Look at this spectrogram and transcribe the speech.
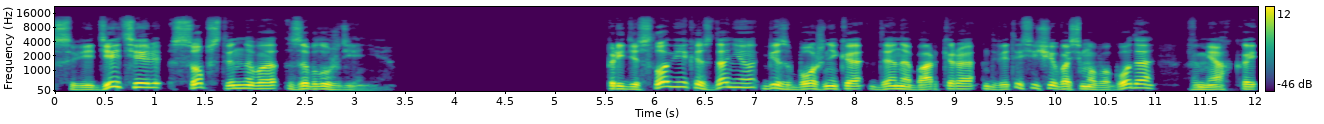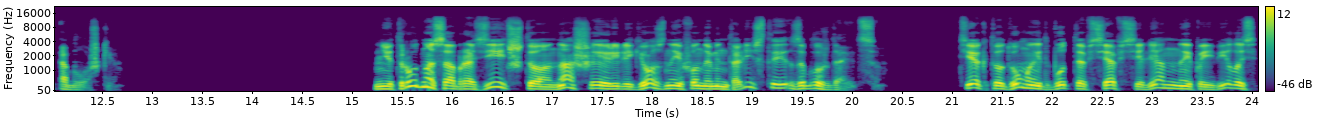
Свидетель собственного заблуждения. Предисловие к изданию «Безбожника» Дэна Баркера 2008 года в мягкой обложке. Нетрудно сообразить, что наши религиозные фундаменталисты заблуждаются. Те, кто думает, будто вся Вселенная появилась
